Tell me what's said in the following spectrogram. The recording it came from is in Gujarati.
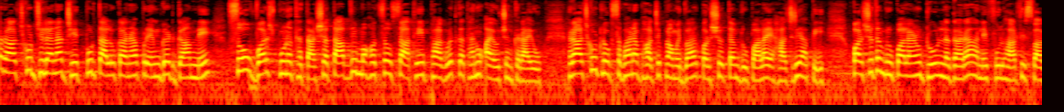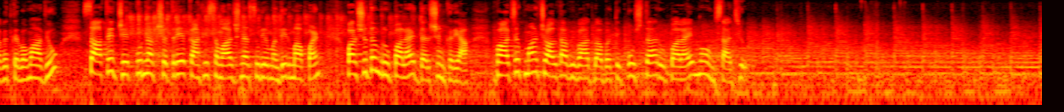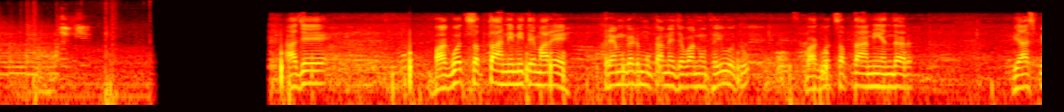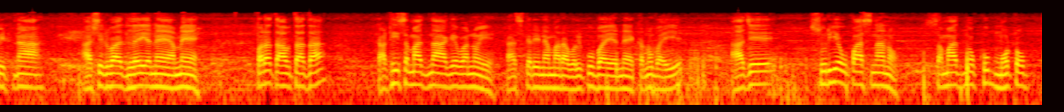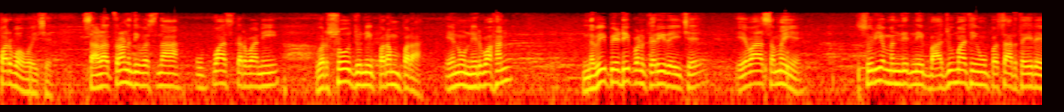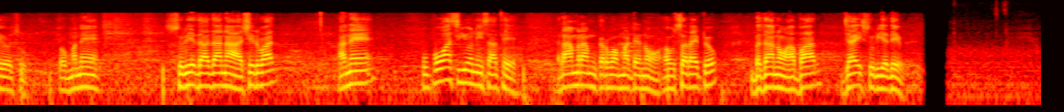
ભાજપમાં રાજકોટ જિલ્લાના જેતપુર તાલુકાના પ્રેમગઢ ગામને સો વર્ષ પૂર્ણ થતા શતાબ્દી મહોત્સવ સાથે ભાગવત કથાનું આયોજન કરાયું. રાજકોટ લોકસભાના ભાજપના ઉમેદવાર પરસોત્તમ રૂપાલાએ હાજરી આપી. પરસોત્તમ રૂપાલાનું ઢોલ નગારા અને ફૂલહારથી સ્વાગત કરવામાં આવ્યું. સાથે જેતપુરના ક્ષત્રિય કાંઠી સમાજના સૂર્ય મંદિરમાં પણ પરસોત્તમ રૂપાલાએ દર્શન કર્યા. ભાજપમાં ચાલતા વિવાદ બાબતે પૂછતા રૂપાલાએ મૌન સાધ્યું. આજે ભાગવત સપ્તાહ નિમિત્તે મારે પ્રેમગઢ મુકામે જવાનું થયું હતું. ભાગવત સપ્તાહની અંદર વ્યાસપીઠના આશીર્વાદ લઈ અને અમે પરત આવતા હતા. કાઠી સમાજના આગેવાનોએ, ખાસ કરીને અમારા વલ્કુભાઈ અને કનુભાઈએ, આજે સૂર્ય ઉપાસનાનો, સમાજનો ખૂબ મોટો પર્વ હોય છે. સાડા ત્રણ દિવસના ઉપવાસ કરવાની વર્ષો જૂની પરંપરા એનું નિર્વહન નવી પેઢી પણ કરી રહી છે. એવા સમયે સૂર્ય મંદિરની બાજુમાંથી હું પસાર થઈ રહ્યો છું. તો મને સૂર્યદાદાના આશીર્વાદ અને ઉપવાસીઓની સાથે રામ રામ કરવા માટેનો અવસર આપ્યો. બધાનો આભાર. જય સૂર્યદેવ.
